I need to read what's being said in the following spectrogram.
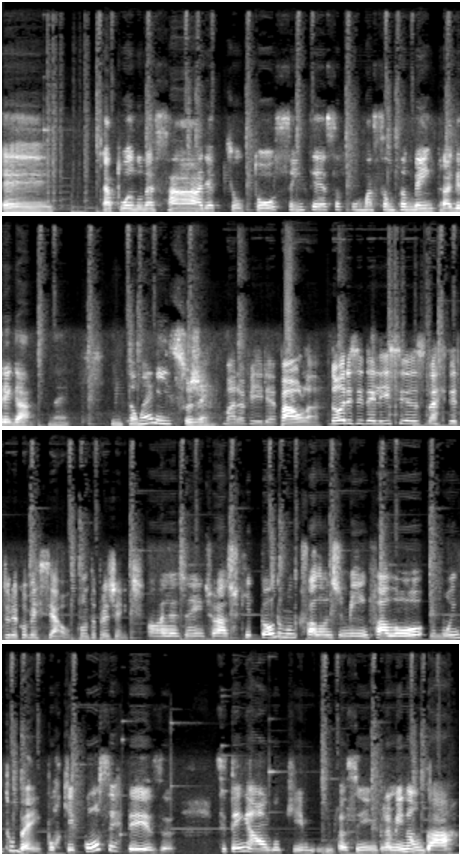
é, atuando nessa área que eu tô sem ter essa formação também para agregar, né? Então é isso, gente. Maravilha. Paula, dores e delícias da arquitetura comercial. Conta pra gente. Olha, gente, eu acho que todo mundo que falou de mim falou muito bem, porque com certeza, se tem algo que, assim, para mim não dá,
